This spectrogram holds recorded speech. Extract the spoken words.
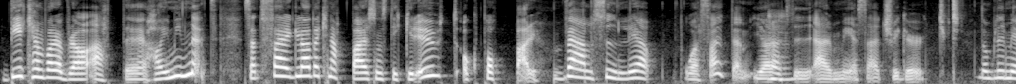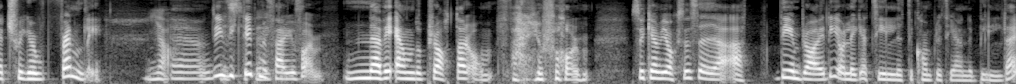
Det kan vara bra att eh, ha i minnet. Så att färgglada knappar som sticker ut och poppar, väl synliga på sajten, gör mm. att vi är mer så trigger, de blir mer trigger friendly. Ja, eh, det är, det är viktigt med färg och form. När vi ändå pratar om färg och form så kan vi också säga att det är en bra idé att lägga till lite kompletterande bilder.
